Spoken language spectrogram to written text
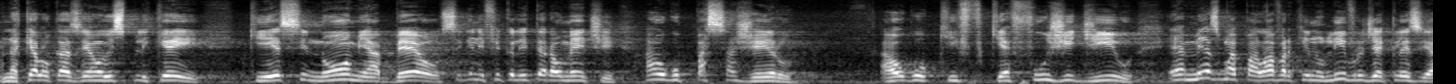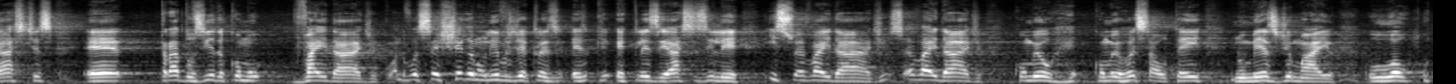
Naquela ocasião eu expliquei que esse nome Abel significa literalmente algo passageiro, algo que, que é fugidio. É a mesma palavra que no livro de Eclesiastes é traduzida como vaidade. Quando você chega no livro de Eclesiastes e lê, isso é vaidade, isso é vaidade, como eu, como eu ressaltei no mês de maio, o, o,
